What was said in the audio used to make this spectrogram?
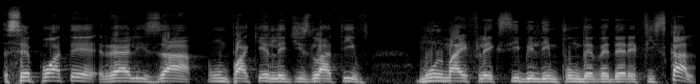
se poate realiza un pachet legislativ mult mai flexibil din punct de vedere fiscal.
